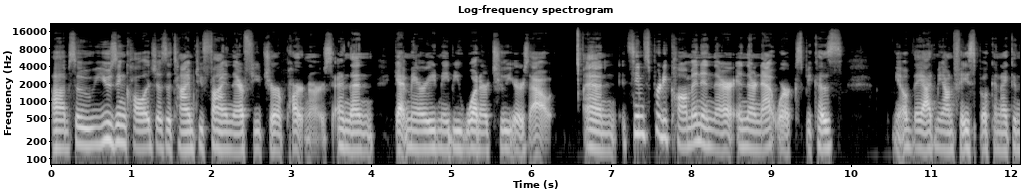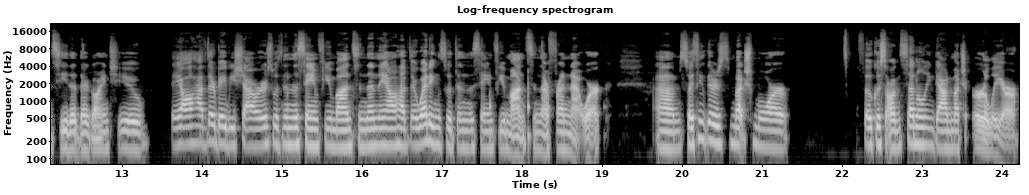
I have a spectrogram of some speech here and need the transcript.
Um, so using college as a time to find their future partners and then get married maybe one or two years out. And it seems pretty common in their in their networks because you know they add me on Facebook and I can see that they're going to they all have their baby showers within the same few months and then they all have their weddings within the same few months in their friend network. Um, so I think there's much more focus on settling down much earlier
